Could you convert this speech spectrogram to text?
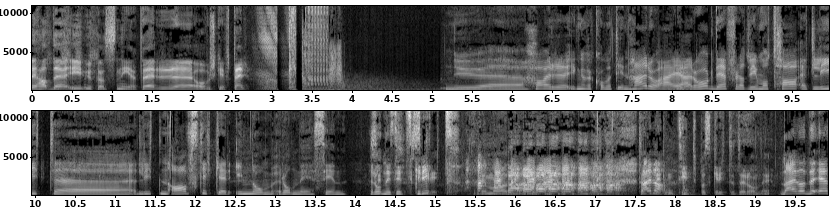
vi hadde i ukas nyheter. eh, Overskrifter. Nå eh, har Yngve kommet inn her, og jeg er òg det, for at vi må ta et lite, liten avstikker innom Ronny sin Ronny sitt skritt. Vi må ta en liten, ta en liten titt på skrittet til Ronny. Nei da, det er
